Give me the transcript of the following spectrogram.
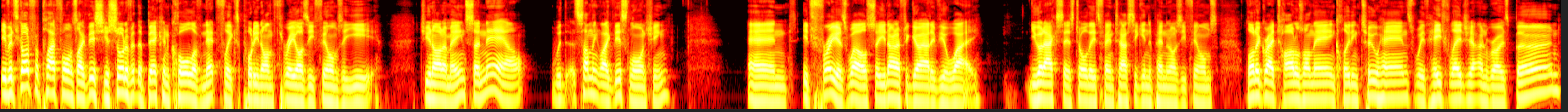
if it's not for platforms like this, you're sort of at the beck and call of Netflix putting on three Aussie films a year. Do you know what I mean? So now, with something like this launching, and it's free as well, so you don't have to go out of your way. You got access to all these fantastic independent Aussie films. A lot of great titles on there, including Two Hands with Heath Ledger and Rose Byrne.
